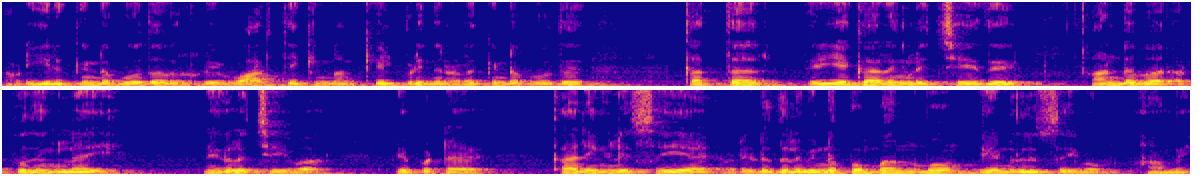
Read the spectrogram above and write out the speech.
அப்படி இருக்கின்ற போது அவருடைய வார்த்தைக்கு நாம் கீழ்ப்படிந்து நடக்கின்ற போது கத்தர் பெரிய காரியங்களை செய்து ஆண்டவர் அற்புதங்களை நிகழச் செய்வார். இப்படிப்பட்ட காரியங்களை செய்ய அவர் இடத்துல விண்ணப்பம் பண்ணுவோம் வேண்டுதல் செய்வோம். ஆமை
